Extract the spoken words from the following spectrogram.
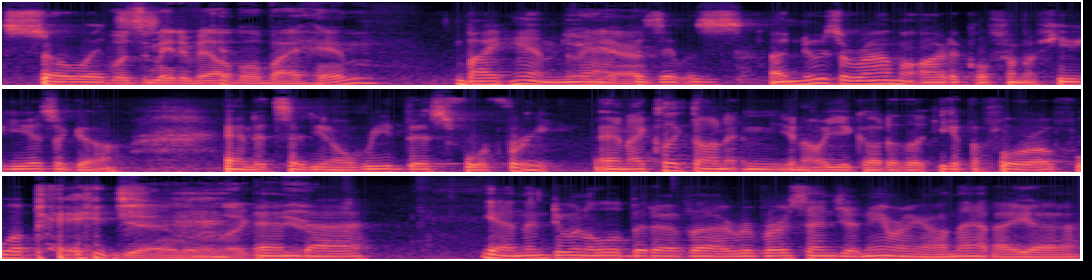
So it Was it made available by him? by him, yeah, yeah. because it was a Newsarama article from a few years ago, and it said, you know, read this for free. And I clicked on it, and you know, you go to the you get the 404 page. Yeah, and like, and "Yeah." uh, yeah, and then doing a little bit of uh, reverse engineering on that, I, uh,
